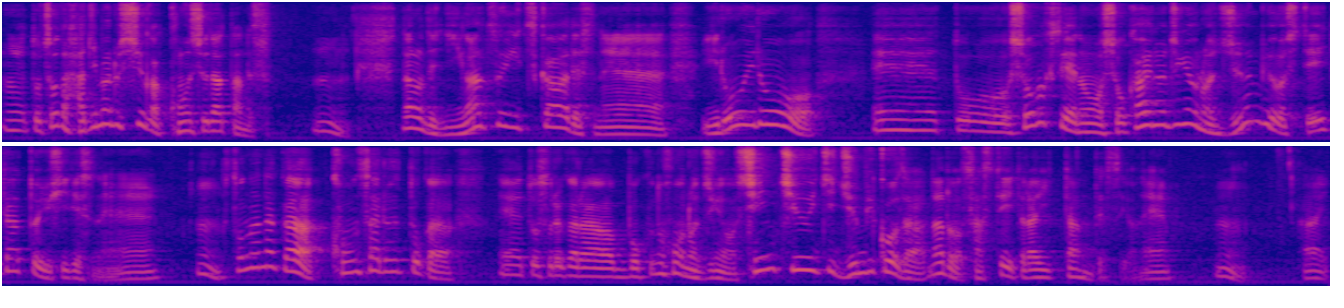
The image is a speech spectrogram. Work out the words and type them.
えーと、ちょうど始まる週が今週だったんです。うん、なので2月5日はですねいろいろ、えーと、小学生の初回の授業の準備をしていたという日ですね。うん、そんな中コンサルとか、えーと、それから僕の方の授業新中1準備講座などをさせていただいたんですよね。うんはい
